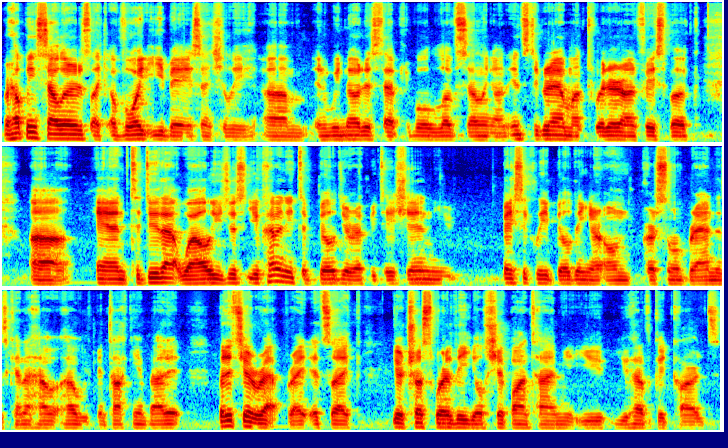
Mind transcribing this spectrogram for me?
we're helping sellers like avoid eBay essentially. Um, and we noticed that people love selling on Instagram, on Twitter, on Facebook. Uh, and to do that well, you just you kind of need to build your reputation. You basically building your own personal brand is kind of how how we've been talking about it. But it's your rep, right? It's like you're trustworthy. You'll ship on time. You you, you have good cards.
